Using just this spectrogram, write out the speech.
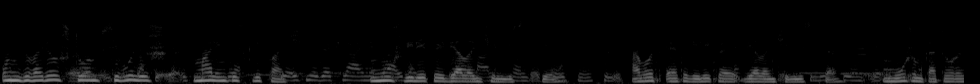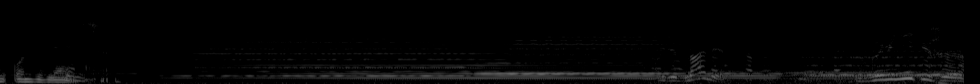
Он говорил, что он всего лишь маленький скрипач, муж великой виолончелистки. А вот эта великая виолончелистка, мужем которой он является. Перед нами знаменитейшая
